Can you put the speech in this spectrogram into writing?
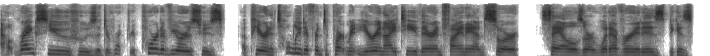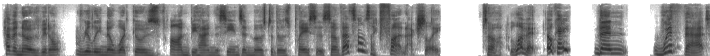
outranks you, who's a direct report of yours, who's appear in a totally different department. You're in IT, they're in finance or sales or whatever it is, because heaven knows we don't really know what goes on behind the scenes in most of those places. So that sounds like fun, actually. So I love it. Okay. Then with that,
